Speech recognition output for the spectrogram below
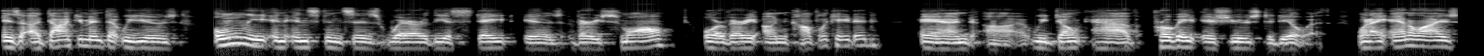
is a document that we use only in instances where the estate is very small or very uncomplicated and uh, we don't have probate issues to deal with. When I analyze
